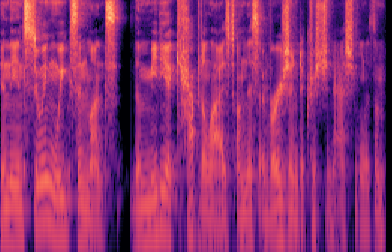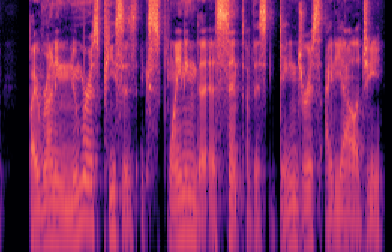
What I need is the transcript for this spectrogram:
In the ensuing weeks and months, the media capitalized on this aversion to Christian nationalism by running numerous pieces explaining the ascent of this dangerous ideology,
